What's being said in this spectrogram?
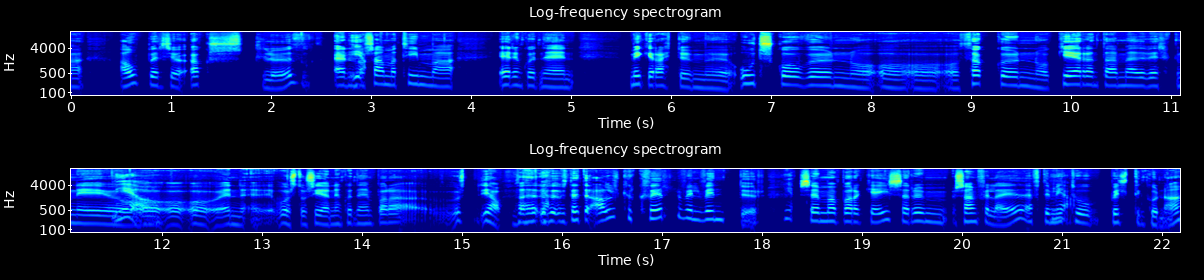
að ábyrð séu auksluð en Já. á sama tíma er einhvern veginn mikið rætt um uh, útskófun og, og, og þöggun og gerenda meðvirkni og, en, eh, veist, og síðan einhvern veginn bara veist, já, það, já. þetta er algjör hverfil vindur já. sem að bara geysar um samfélagið eftir MeToo-byltinguna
